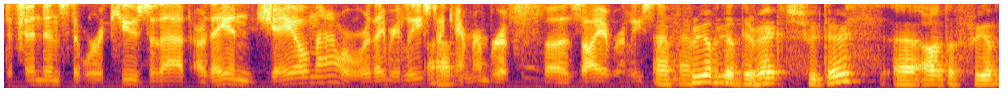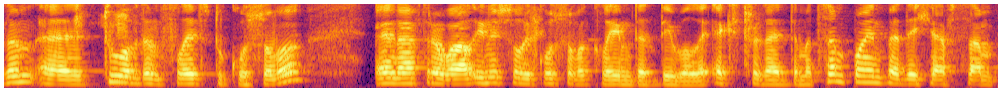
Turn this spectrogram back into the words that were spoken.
defendants that were accused of that are they in jail now or were they released? Uh, I can't remember if uh, Zaev released them. Uh, three of the direct shooters, uh, out of three of them, uh, two of them fled to Kosovo. And after a while, initially Kosovo claimed that they will extradite them at some point, but they have some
